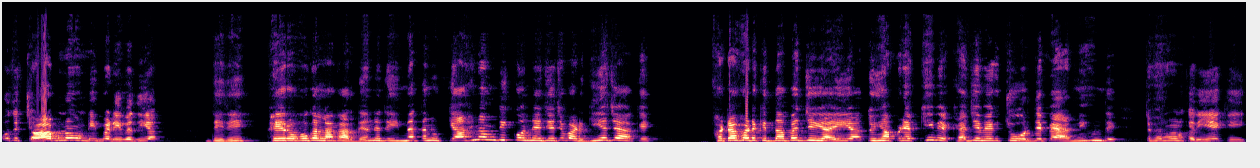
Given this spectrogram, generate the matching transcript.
ਉਹ ਤੇ ਚਾਹ ਬਣਾਉਣ ਦੀ ਬੜੀ ਵਧੀਆ। ਦੀਦੀ ਫੇਰ ਉਹ ਗੱਲਾਂ ਕਰਦੇ ਨੇ ਦੀ ਮੈਂ ਤੈਨੂੰ ਕਿਹਾ ਸੀ ਨਾ ਉਹਦੀ ਕੋਨੇ ਜੇ 'ਚ ਵੜ ਗਈ ਆ ਜਾ ਕੇ। ਫਟਾਫਟ ਕਿੱਦਾਂ ਭੱਜੀ ਆਈ ਆ? ਤੁਸੀਂ ਆਪਣੇ ਅੱਖੀਂ ਵੇਖਿਆ ਜਿਵੇਂ ਚੋਰ ਦੇ ਪੈਰ ਨਹੀਂ ਹੁੰਦੇ। ਤੇ ਫਿਰ ਹੁਣ ਕਰੀਏ ਕੀ?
